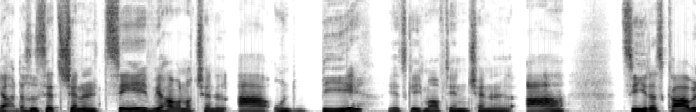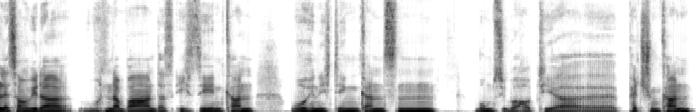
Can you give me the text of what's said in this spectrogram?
Ja, das ist jetzt Channel C. Wir haben auch noch Channel A und B. Jetzt gehe ich mal auf den Channel A, ziehe das Kabel. Jetzt haben wir wieder wunderbar, dass ich sehen kann, wohin ich den ganzen Bums überhaupt hier äh, patchen kann.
